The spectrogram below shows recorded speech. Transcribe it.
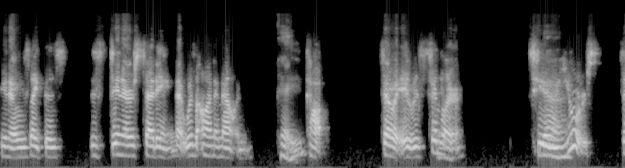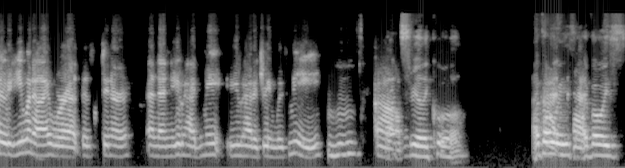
you know, it was like this this dinner setting that was on a mountain. Okay. Top. So it was similar to yeah. yours. So you and I were at this dinner and then you had me you had a dream with me. Mm-hmm. Um, That's really cool. I've always I've always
